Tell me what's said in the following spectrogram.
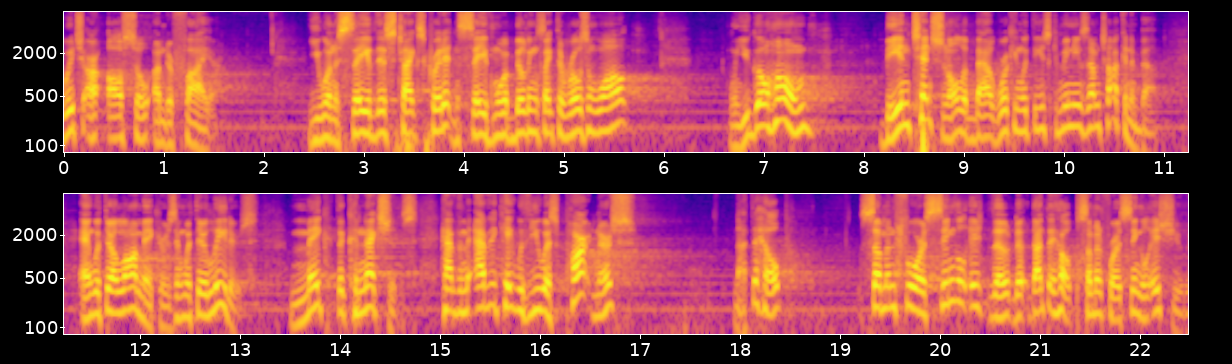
which are also under fire. You want to save this tax credit and save more buildings like the Rosenwald? When you go home, be intentional about working with these communities I'm talking about and with their lawmakers and with their leaders. Make the connections. Have them advocate with you as partners, not to help, summon for a single, not to help, summon for a single issue.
